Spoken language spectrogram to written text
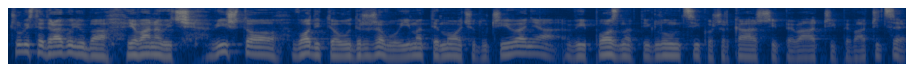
Čuli ste Dragoljuba Jovanović, vi što vodite ovu državu, imate moć odlučivanja, vi poznati glumci, košarkaši, pevači, pevačice,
